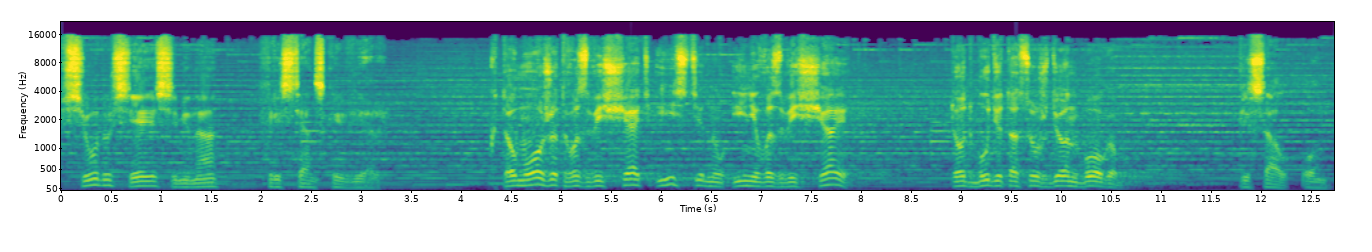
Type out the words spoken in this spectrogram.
всюду сея семена христианской веры. Кто может возвещать истину и не возвещает, тот будет осужден Богом, писал он.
